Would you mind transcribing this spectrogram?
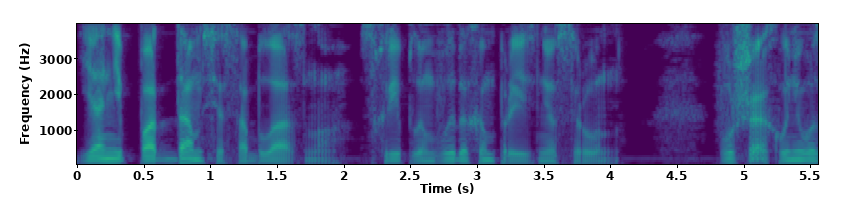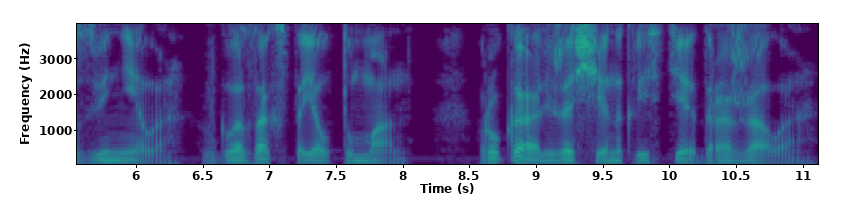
«Я не поддамся соблазну», — с хриплым выдохом произнес Рун. В ушах у него звенело, в глазах стоял туман. Рука, лежащая на кресте, дрожала.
